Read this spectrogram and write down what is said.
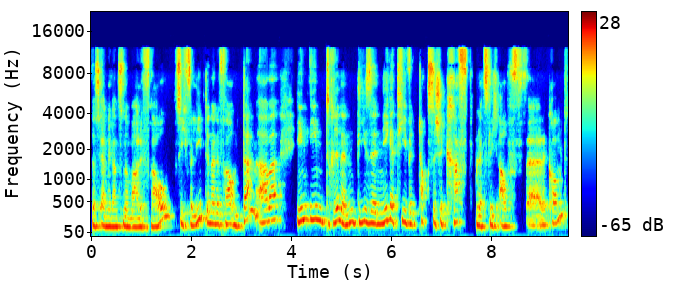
dass er eine ganz normale Frau sich verliebt in eine Frau und dann aber in ihm drinnen diese negative, toxische Kraft plötzlich aufkommt äh,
